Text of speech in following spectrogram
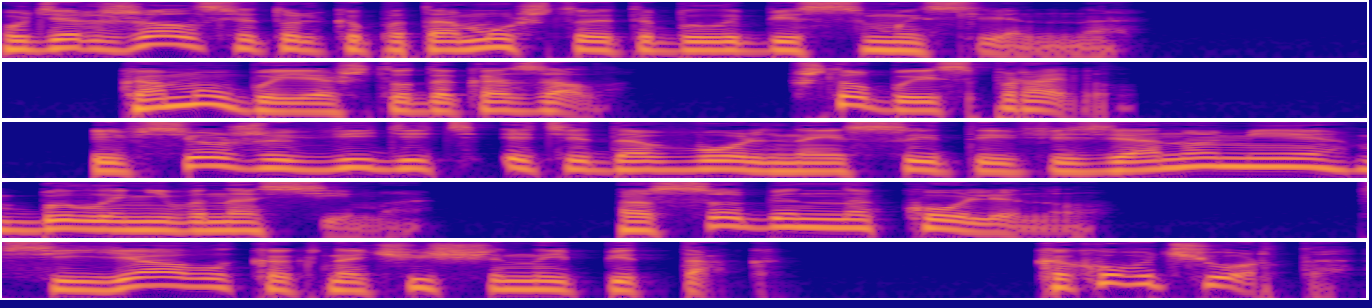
Удержался только потому, что это было бессмысленно. Кому бы я что доказал? Что бы исправил? И все же видеть эти довольные, сытые физиономии было невыносимо. Особенно Колину. Сиял, как начищенный пятак. Какого черта?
